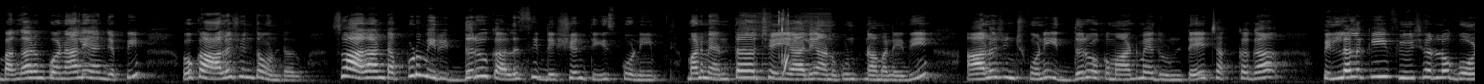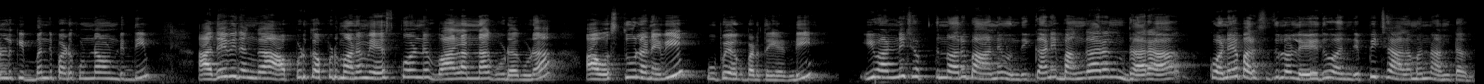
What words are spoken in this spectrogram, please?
బంగారం కొనాలి అని చెప్పి ఒక ఆలోచనతో ఉంటారు. సో అలాంటప్పుడు మీరు ఇద్దరూ కలిసి డెసిషన్ తీసుకొని మనం ఎంత చేయాలి అనుకుంటున్నాం అనేది ఆలోచించుకొని ఇద్దరు ఒక మాట మీద ఉంటే చక్కగా పిల్లలకి ఫ్యూచర్లో గోల్డ్కి ఇబ్బంది పడకుండా ఉండిద్ది. అదేవిధంగా అప్పటికప్పుడు మనం వేసుకొని వాళ్ళన్నా కూడా కూడా ఆ వస్తువులు అనేవి ఉపయోగపడతాయండి. ఇవన్నీ చెప్తున్నారు బాగానే ఉంది. కానీ బంగారం ధర కొనే పరిస్థితిలో లేదు అని చెప్పి చాలామంది అంటారు.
